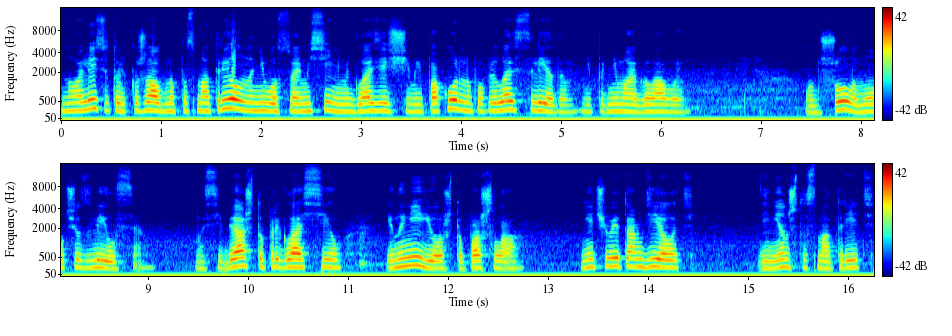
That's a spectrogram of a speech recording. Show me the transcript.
но Олеся только жалобно посмотрела на него своими синими глазищами и покорно поплелась следом, не поднимая головы. Он шел и молча злился. На себя, что пригласил, и на нее, что пошла. Нечего и там делать, и не на что смотреть,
